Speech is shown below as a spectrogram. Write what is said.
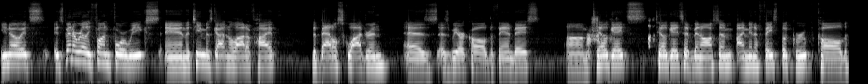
you know, it's it's been a really fun four weeks, and the team has gotten a lot of hype. The Battle Squadron, as as we are called, the fan base. Um, tailgates tailgates have been awesome. I'm in a Facebook group called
